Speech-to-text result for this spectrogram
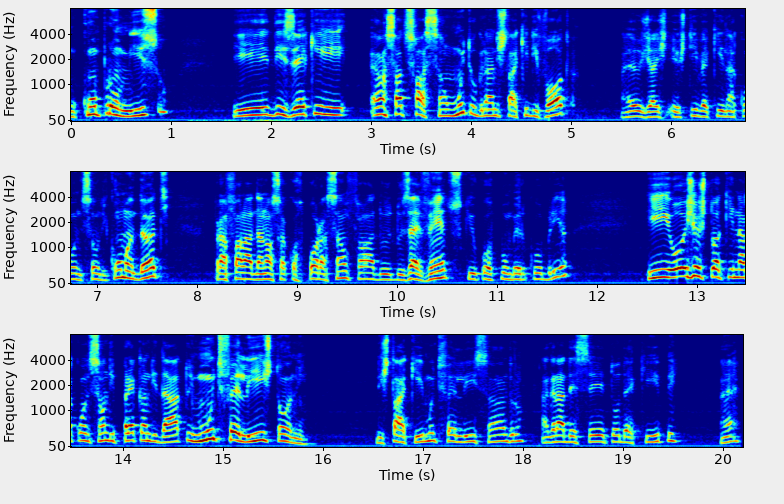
um compromisso e dizer que é uma satisfação muito grande estar aqui de volta. Eu já eu estive aqui na condição de comandante para falar da nossa corporação, falar do, dos eventos que o Corpo Bombeiro cobria. E hoje eu estou aqui na condição de pré-candidato e muito feliz, Tony, de estar aqui, muito feliz, Sandro. Agradecer toda a equipe, né?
